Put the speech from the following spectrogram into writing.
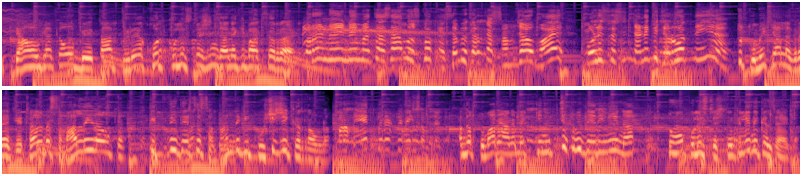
क्या हो गया? क्या वो बेताब भिड़े? खुद पुलिस स्टेशन जाने की बात कर रहा है। अरे नहीं नहीं मेहता साहब उसको कैसे भी करके समझाओ भाई। पुलिस स्टेशन जाने की ज़रूरत नहीं है। तो तुम्हें क्या लग रहा है जेठालाल मैं संभाल नहीं रहा हूँ क्या? इतनी देर से संभालने की कोशिश ही कर रहा हूँ ना। पर एक मिनट भी नहीं समझेगा। अगर तुम्हारे आने में किंचित भी देरी हुई ना तो वो पुलिस स्टेशन के लिए निकल जाएगा।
